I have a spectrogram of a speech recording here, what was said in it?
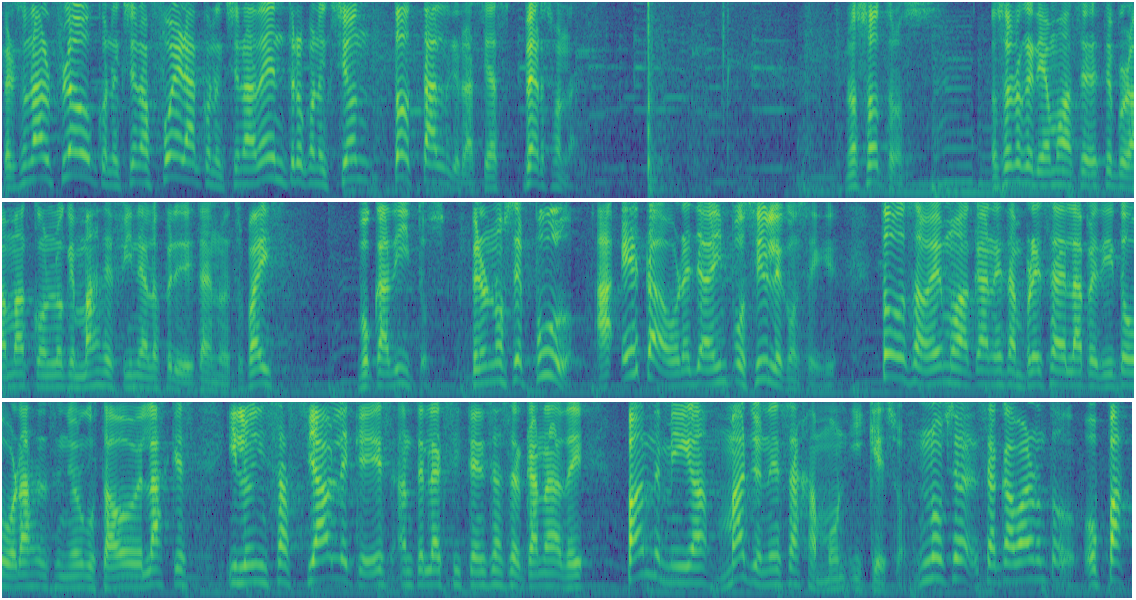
Personal Flow, conexión afuera, conexión adentro, conexión total. Gracias, personal. Nosotros, nosotros queríamos hacer este programa con lo que más define a los periodistas de nuestro país. Bocaditos, pero no se pudo. A esta hora ya es imposible conseguir. Todos sabemos acá en esta empresa el apetito voraz del señor Gustavo Velázquez y lo insaciable que es ante la existencia cercana de pan de miga, mayonesa, jamón y queso. No se, se acabaron todos. Opa,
